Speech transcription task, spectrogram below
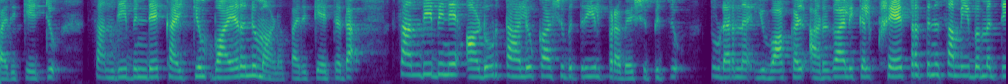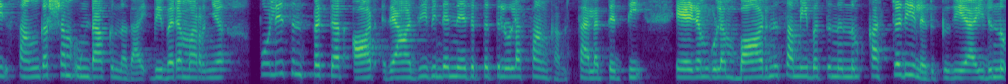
പരിക്കേറ്റു. സന്ദീപിന്റെ കൈക്കും വയറിനുമാണ് പരിക്കേറ്റത്. സന്ദീപിനെ അടൂർ താലൂക്ക് ആശുപത്രിയിൽ പ്രവേശിപ്പിച്ചു. തുടർന്ന് യുവാക്കൾ അറുകാലിക്കൽ ക്ഷേത്രത്തിന് സമീപമെത്തി സംഘർഷം ഉണ്ടാക്കുന്നതായി വിവരമറിഞ്ഞ് പോലീസ് ഇൻസ്പെക്ടർ ആർ രാജീവിന്റെ നേതൃത്വത്തിലുള്ള സംഘം സ്ഥലത്തെത്തി. ഏഴംകുളം ബാറിന് സമീപത്ത് നിന്നും കസ്റ്റഡിയിലെടുക്കുകയായിരുന്നു.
